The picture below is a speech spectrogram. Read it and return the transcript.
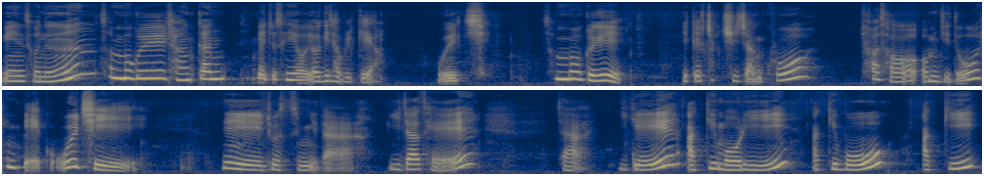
왼손은 손목을 잠깐 빼주세요. 여기 잡을게요. 옳지. 손목을 이렇게 쫙 쥐지 않고 펴서 엄지도 힘 빼고 옳지. 네, 좋습니다. 이 자세. 자, 이게 악기 머리, 악기 목, 악기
